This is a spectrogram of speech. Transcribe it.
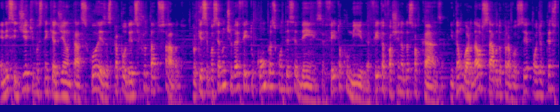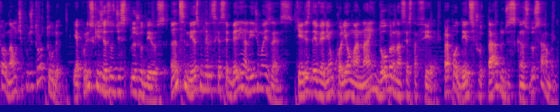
É nesse dia que você tem que adiantar as coisas para poder desfrutar do sábado. Porque se você não tiver feito compras com antecedência, feito a comida, feito a faxina da sua casa, então guardar o sábado para você pode até se tornar um tipo de tortura. E é por isso que Jesus disse para os judeus, antes mesmo deles receberem a lei de Moisés, que eles deveriam colher o maná em dobro na sexta-feira, para poder desfrutar do descanso do sábado.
